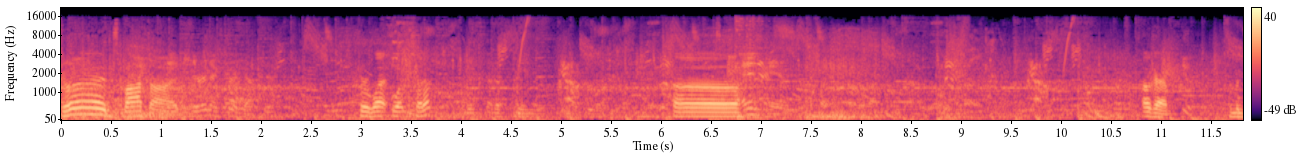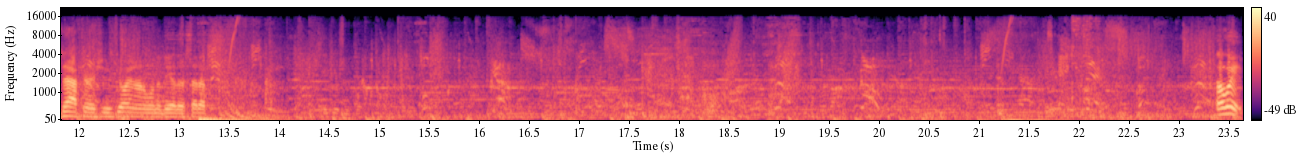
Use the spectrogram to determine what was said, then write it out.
Good spot dodge. For what? What setup? Uh. Okay. Some adapter issues going on in one of the other setups. Oh wait.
